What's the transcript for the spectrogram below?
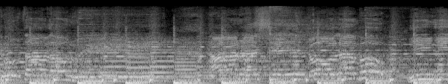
တို့သားကောင်းတွေအာရရှင်တော်လဖို့ညီညီ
